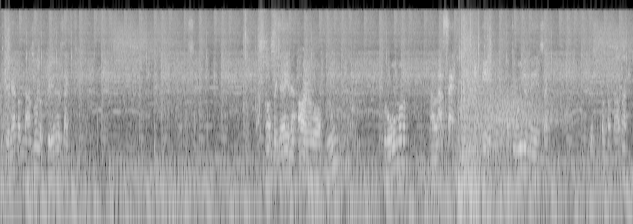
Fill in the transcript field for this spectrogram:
Ik denk dat dat na zo'n penen zegt. Komt degene aangelopen doen. Vromen. En laat zeggen. Dat doen de mensen. Dus de patata.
